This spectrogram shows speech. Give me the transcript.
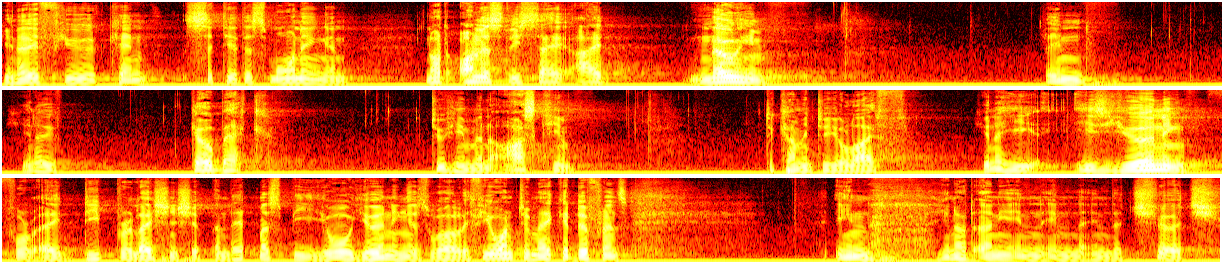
You know, if you can sit here this morning and not honestly say, I know him, then, you know, go back to him and ask him to come into your life. You know, he, he's yearning for a deep relationship, and that must be your yearning as well. If you want to make a difference in, you're not only in, in, in the church,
